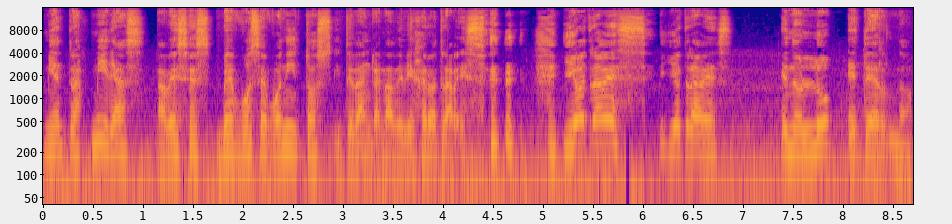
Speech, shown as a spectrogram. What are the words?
mientras miras, a veces ves voces bonitos y te dan ganas de viajar otra vez. y otra vez, y otra vez, en un loop eterno.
